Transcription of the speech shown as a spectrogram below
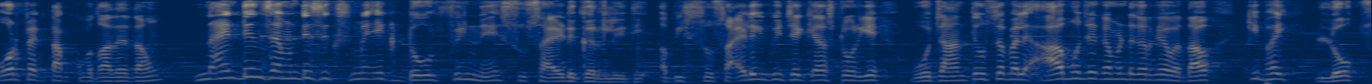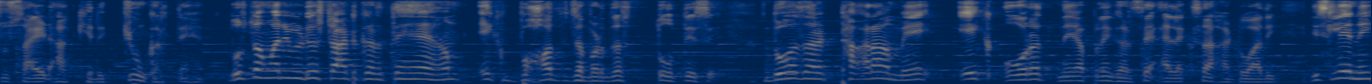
और फैक्ट आपको बता देता हूँ। 1976 में एक डोल्फिन ने सुसाइड कर ली थी। अभी सुसाइड के पीछे क्या स्टोरी है, वो जानते हैं? उससे पहले आप मुझे कमेंट करके बताओ कि भाई, लोग सुसाइड आखिर क्यों करते हैं? दोस्तों, हमारी वीडियो स्टार्ट करते हैं हम एक बहुत ज़बरदस्त तोते से। 2018 में एक औरत ने अपने घर से एलेक्सा हटवा दी। इसलिए नहीं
